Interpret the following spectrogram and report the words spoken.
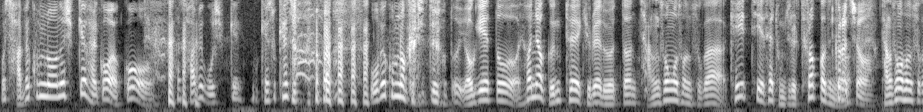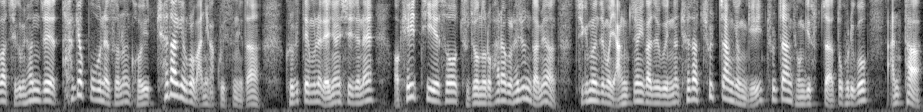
뭐 400 홈런은 쉽게 갈 것 같고 한 450개 뭐 계속해서 500 홈런까지도 또 여기에 또 현역 은퇴 기로에 놓였던 장성호 선수가 KT의 새 둥지를 틀었거든요. 그렇죠. 장성호 선수가 지금 현재 타격 부분에서는 거의 최다 기록을 많이 갖고 있습니다. 그렇기 때문에 내년 시즌에 KT에서 주전으로 활약을 해준다면 지금 현재 뭐 양준 혁 박주영이 가지고 있는 최다 출장 경기, 출장 경기 숫자 또 그리고 안타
